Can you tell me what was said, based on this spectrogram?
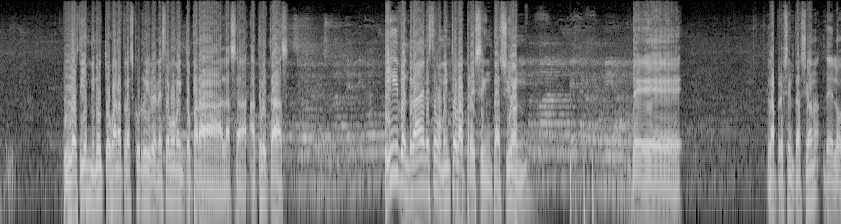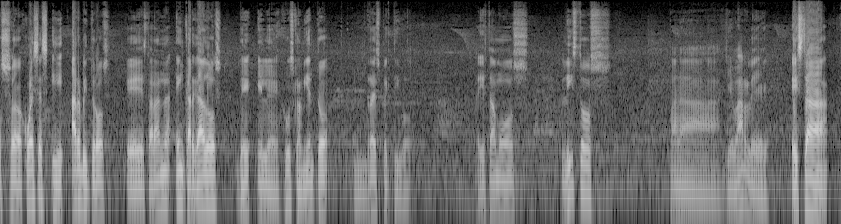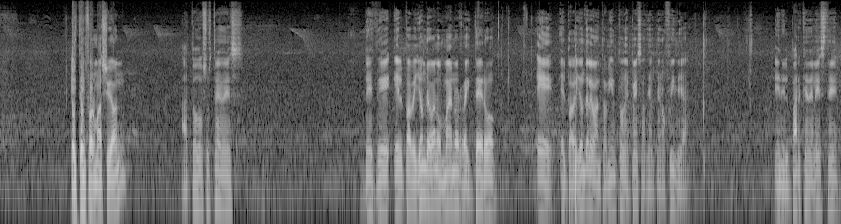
Los 10 minutos van a transcurrir en este momento para las ah, atletas. Y vendrá en este momento la presentación de la presentación de los uh, jueces y árbitros que estarán encargados del eh, juzgamiento respectivo. Ahí estamos listos para llevarle esta, esta información a todos ustedes desde el pabellón de balonmano, reitero, eh, el pabellón de levantamiento de pesas de alterofilia en el Parque del Este,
